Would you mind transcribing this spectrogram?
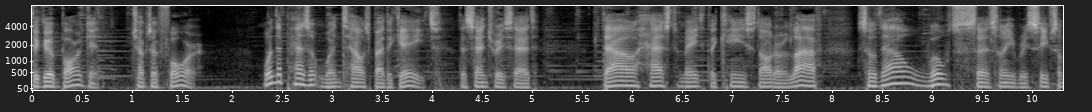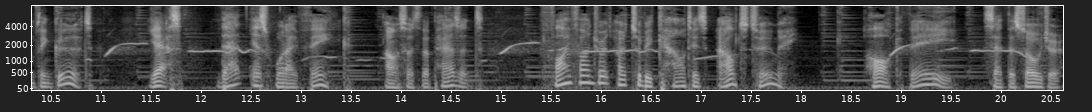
The Good Bargain, Chapter 4 When the peasant went out by the gate, the sentry said, Thou hast made the king's daughter laugh, so thou wilt certainly receive something good. Yes, that is what I think, answered the peasant. Five hundred are to be counted out to me. Hark thee, said the soldier,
